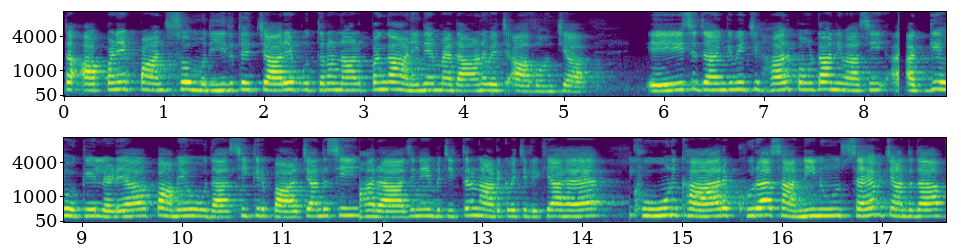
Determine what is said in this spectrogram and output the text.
ਤਾਂ ਆਪਣੇ 500 ਮੁਰੀਦ ਤੇ ਚਾਰੇ ਪੁੱਤਰਾਂ ਨਾਲ ਭੰਗਾਣੀ ਦੇ ਮੈਦਾਨ ਵਿੱਚ ਆ ਪਹੁੰਚਿਆ। ਇਸ ਜੰਗ ਵਿੱਚ ਹਰ ਪੌਂਟਾ ਨਿਵਾਸੀ ਅੱਗੇ ਹੋ ਕੇ ਲੜਿਆ, ਭਾਵੇਂ ਉਹ ਉਦਾਸੀ ਕਿਰਪਾਲ ਚੰਦ ਸੀ। ਮਹਾਰਾਜ ਨੇ ਬਚਿੱਤਰ ਨਾਟਕ ਵਿੱਚ ਲਿਖਿਆ ਹੈ, ਖੂਨ ਖਾਰ ਖੁਰਾਸਾਨੀ ਨੂੰ ਸਹਿਬ ਚੰਦ ਦਾ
